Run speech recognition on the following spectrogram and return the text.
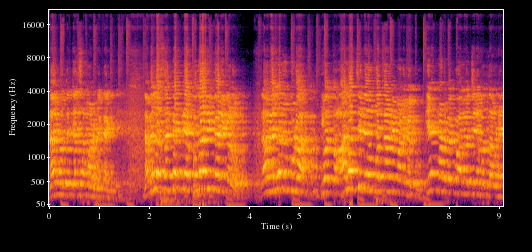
ನಾವಿವತ್ತು ಕೆಲಸ ಮಾಡಬೇಕಾಗಿದೆ. ನಾವೆಲ್ಲ ಸಂಘಟನೆಯ ಪದಾಧಿಕಾರಿಗಳು. ನಾವೆಲ್ಲರೂ ಕೂಡ ಇವತ್ತು ಆಲೋಚನೆ ಬದಲಾವಣೆ ಮಾಡಬೇಕು. ಏನ್ ಮಾಡಬೇಕು ಆಲೋಚನೆ ಬದಲಾವಣೆ?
